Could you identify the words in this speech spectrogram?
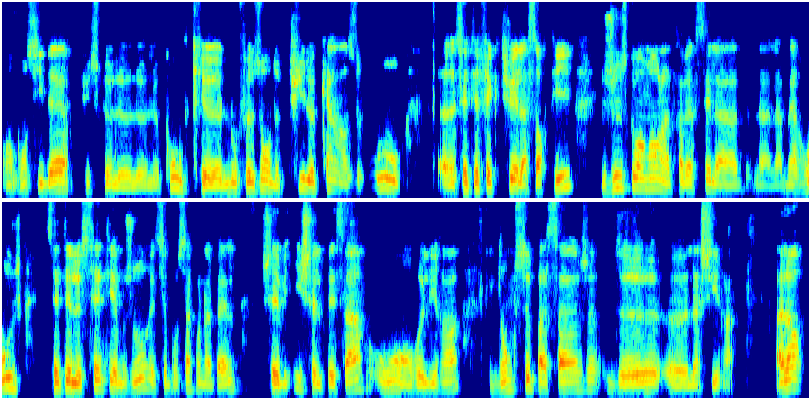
on considère, puisque le, compte que nous faisons depuis le 15 où euh, s'est effectuée la sortie, jusqu'au moment où on a traversé la, mer Rouge, c'était le septième jour, et c'est pour ça qu'on appelle Shevi'i Shel Pessah, où on relira donc ce passage de euh, la Shira. Alors,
